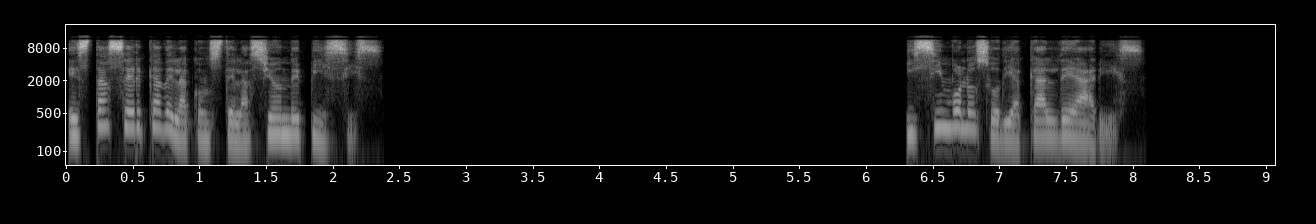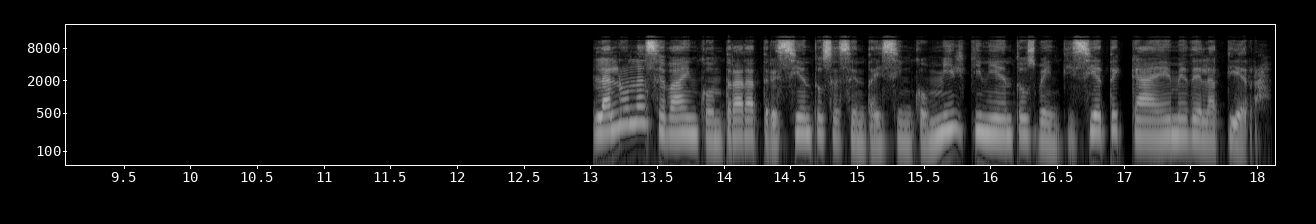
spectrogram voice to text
está cerca de la constelación de Piscis. Y símbolo zodiacal de Aries. La Luna se va a encontrar a 365.527 km de la Tierra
